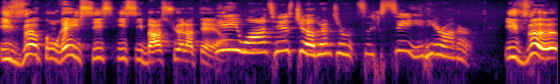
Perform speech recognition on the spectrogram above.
Il veut qu'on réussisse ici-bas sur la terre. He wants his children to succeed here on earth. Il veut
